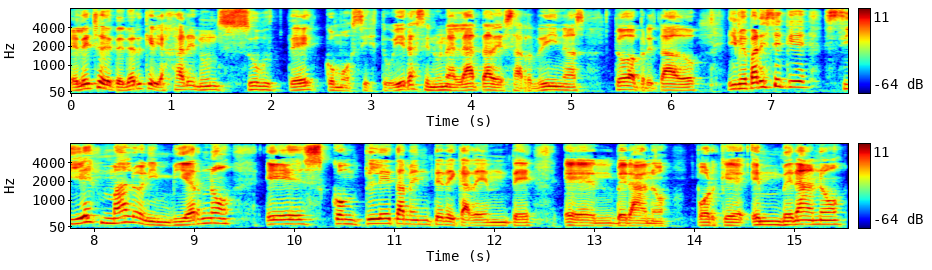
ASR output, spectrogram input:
el hecho de tener que viajar en un subte como si estuvieras en una lata de sardinas, todo apretado. Y me parece que si es malo en invierno, es completamente decadente en verano. Porque en verano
